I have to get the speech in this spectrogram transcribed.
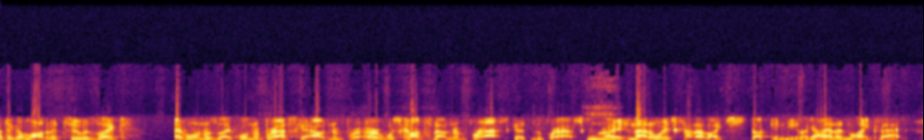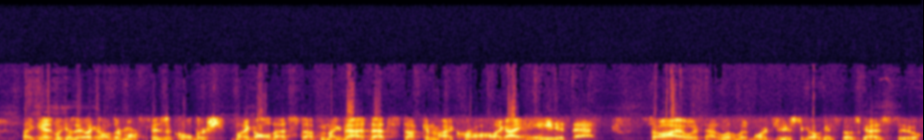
I think a lot of it too is like everyone was like, well, Nebraska out Nebraska or Wisconsin out Nebraska, Nebraska, mm-hmm. right? And that always kind of like stuck in me. Like I didn't like that. Like because they're like, oh, they're more physical. There's like all that stuff, and like that that stuck in my craw. Like I hated that. So I always had a little bit more juice to go against those guys too.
